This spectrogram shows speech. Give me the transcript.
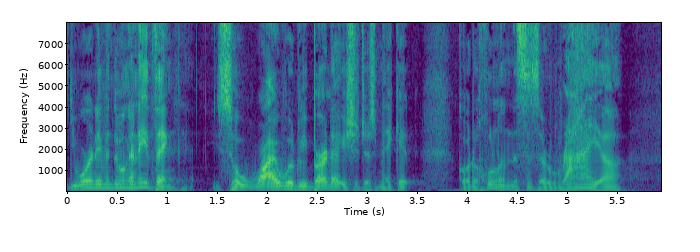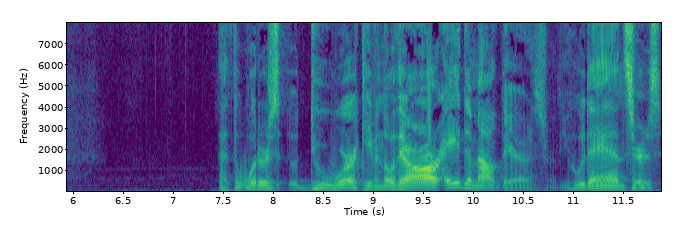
you weren't even doing anything. So why would we burn it? You should just make it go to chulin. This is a raya that the waters do work, even though there are Adam out there. So if Yehuda answers,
